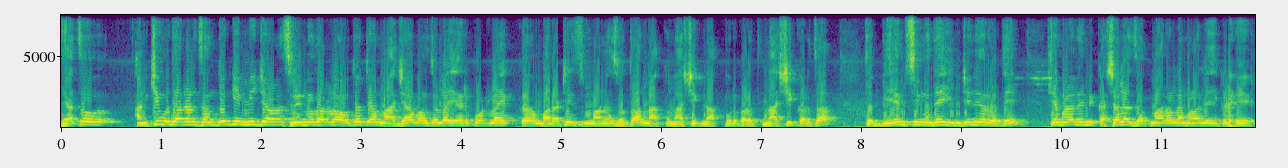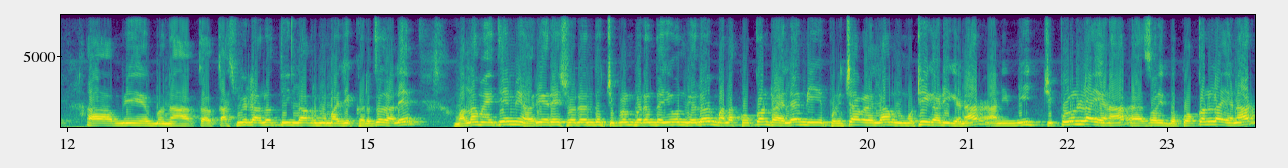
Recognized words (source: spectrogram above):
ह्याचं आणखी उदाहरण सांगतो की मी जेव्हा श्रीनगरला होतो तेव्हा माझ्या बाजूला एअरपोर्टला एक मराठीच माणूस होता नाक नाशिक नागपूरकड नाशिककडचा. तर बी एम सीमध्ये इंजिनियर होते. ते म्हणाले मी कशाला झक मारायला म्हणाले इकडे मी काश्मीरला आलो तीन लाख रुपये माझे खर्च झाले. मला माहिती आहे मी हरिहरेश्वरपर्यंत चिपळूणपर्यंत येऊन गेलो. मला कोकण राहिलं मी पुढच्या वेळेला मोठी गाडी घेणार आणि मी चिपळूणला येणार सॉरी कोकणला येणार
